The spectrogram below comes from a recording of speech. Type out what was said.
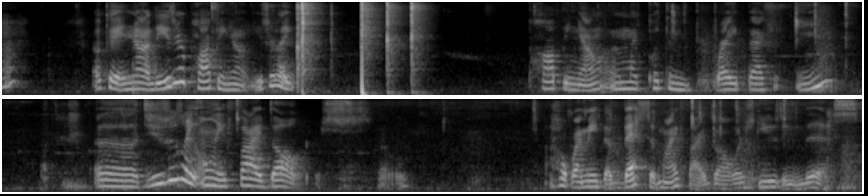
Huh? Okay, now these are popping out. These are like popping out. I'm gonna put them right back in. Uh, this was like only five dollars. So I hope I made the best of my five dollars using this.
